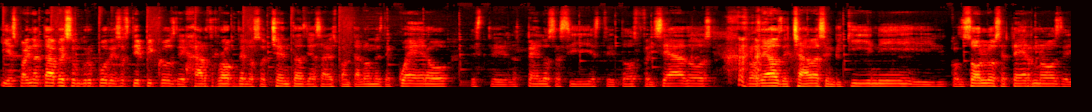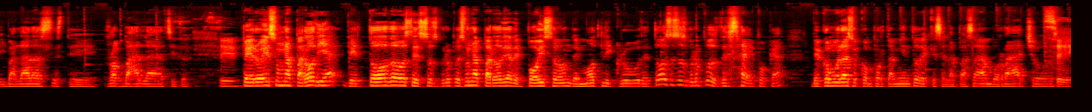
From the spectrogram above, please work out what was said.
Y Spinal Tap es un grupo de esos típicos de hard rock de los 80 ya sabes, pantalones de cuero, este, los pelos así, este, todos friseados, rodeados de chavas en bikini y con solos eternos de, y baladas, este, rock ballads y todo. Pero es una parodia de todos esos grupos, es una parodia de Poison, de Motley Crue, de todos esos grupos de esa época de cómo era su comportamiento, de que se la pasaban borrachos. Sí.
